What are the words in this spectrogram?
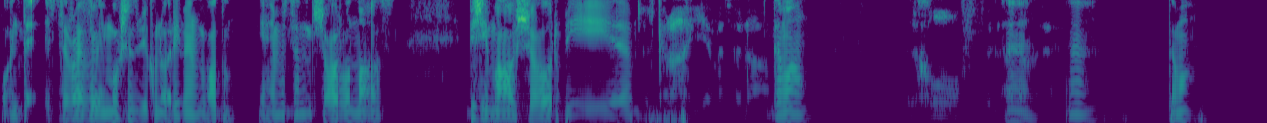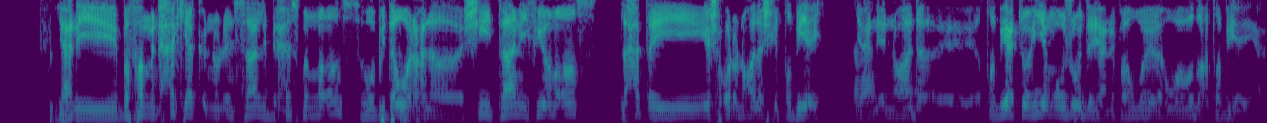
وأنت survival emotions بيكونوا قريبين من بعضهم. يعني مثلا الشعور بالنقص بيجي معه الشعور ب الكراهية مثلا. تمام. الخوف آه. آه. تمام. يعني بفهم من حكيك إنه الإنسان اللي بيحس بالنقص هو بيدور على شيء تاني فيه نقص لحتى يشعر إنه هذا شيء طبيعي. يعني إنه هذا طبيعته هي موجودة يعني فهو هو وضع طبيعي يعني.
